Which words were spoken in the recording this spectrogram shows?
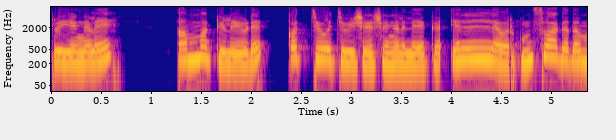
പ്രിയങ്ങളെ അമ്മ കിളിയുടെ ഉണ്ട് പ്രിയങ്ങളെ അമ്മക്കിളിയുടെ കൊച്ചു കൊച്ചു വിശേഷങ്ങളിലേക്ക് എല്ലാവർക്കും സ്വാഗതം.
